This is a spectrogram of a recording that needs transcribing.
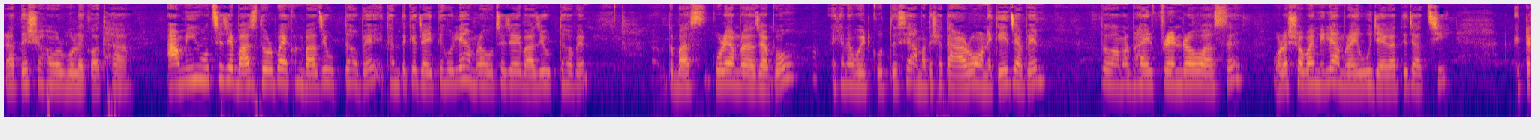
রাতের শহর বলে কথা। আমি হচ্ছে যে বাস ধরবো, এখন বাজে উঠতে হবে। এখান থেকে যাইতে হলে আমরা হচ্ছে যে বাজে উঠতে হবে। তো বাস করে আমরা যাব। এখানে ওয়েট করতেছি। আমাদের সাথে আরও অনেকেই যাবে। তো আমার ভাইয়ের ফ্রেন্ডরাও আছে। ওরা সবাই মিলে আমরা ওই জায়গাতে যাচ্ছি। একটা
